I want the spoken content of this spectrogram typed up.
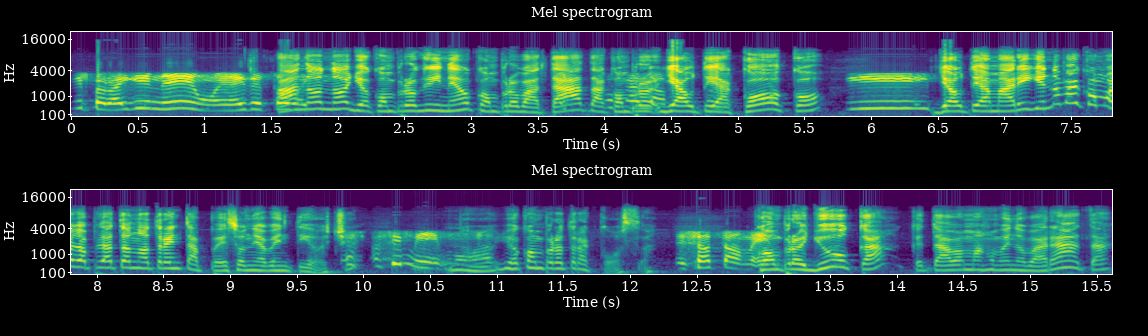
sí, pero hay guineo, hay de todo. Ah, no, no, yo compro guineo, compro batata, compro yauti a coco, Y yauti amarillo. Y no me como los plátanos a 30 pesos ni a 28. así mismo, No, yo compro otra cosa. exactamente. Compro yuca, que estaba más o menos barata.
